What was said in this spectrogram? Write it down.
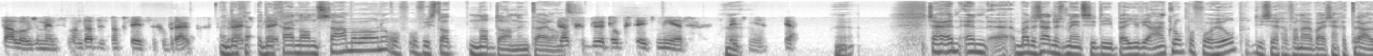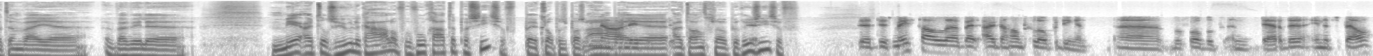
talloze mensen, want dat is nog steeds een gebruik. En die, ga- die gaan dan samenwonen of, of is dat not done in Thailand? Dat gebeurt ook steeds meer. Steeds meer, ja. Zeg, en, en, eh, maar er zijn dus mensen die bij jullie aankloppen voor hulp. Die zeggen van nou, wij zijn getrouwd en wij, eh, wij willen meer uit ons huwelijk halen. Of, of hoe gaat het precies? Of eh, kloppen ze pas aan Nou, bij nee, uit de hand gelopen ruzies? Of? Het is meestal eh, bij uit de hand gelopen dingen. Eh, bijvoorbeeld een derde in het spel,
